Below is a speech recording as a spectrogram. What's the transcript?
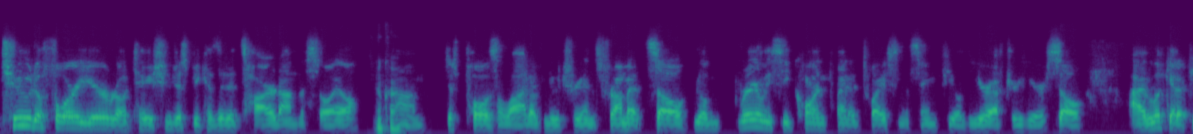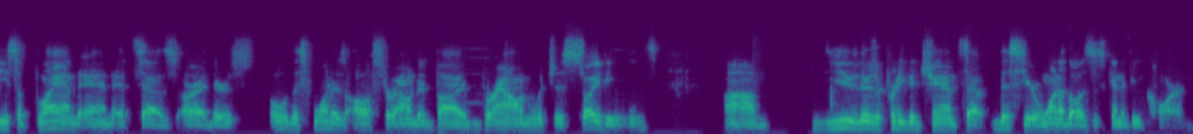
two to four year rotation just because it, it's hard on the soil. Okay. Um, just pulls a lot of nutrients from it. So you'll rarely see corn planted twice in the same field year after year. So I look at a piece of land and it says, all right, there's, oh, this one is all surrounded by brown, which is soybeans. Um, you, there's a pretty good chance that this year one of those is going to be corn.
